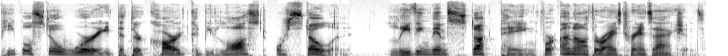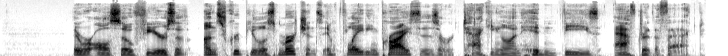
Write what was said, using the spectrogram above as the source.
people still worried that their card could be lost or stolen leaving them stuck paying for unauthorized transactions. There were also fears of unscrupulous merchants inflating prices or tacking on hidden fees after the fact.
